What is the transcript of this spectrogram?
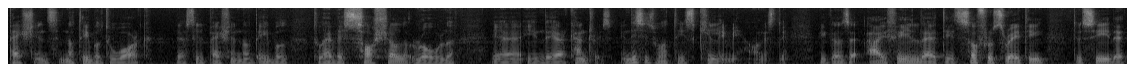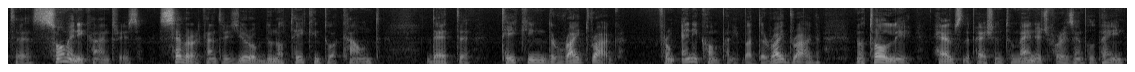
patients not able to work. They are still patients not able to have a social role in their countries. And this is what is killing me, honestly, because uh, I feel that it's so frustrating to see that uh, so many countries, several countries, Europe, do not take into account that uh, taking the right drug from any company, but the right drug not only helps the patient to manage, for example, pain,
